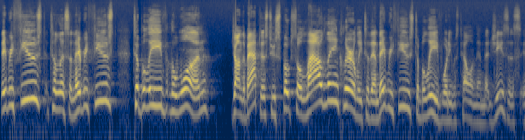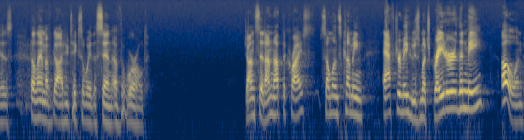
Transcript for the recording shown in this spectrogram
They refused to listen. They refused to believe the one, John the Baptist, who spoke so loudly and clearly to them. They refused to believe what he was telling them that Jesus is the Lamb of God who takes away the sin of the world. John said, I'm not the Christ. Someone's coming after me who's much greater than me. Oh, and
